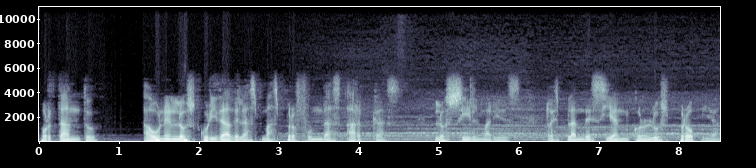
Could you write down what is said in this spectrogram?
Por tanto, aun en la oscuridad de las más profundas arcas, los Silmarils resplandecían con luz propia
